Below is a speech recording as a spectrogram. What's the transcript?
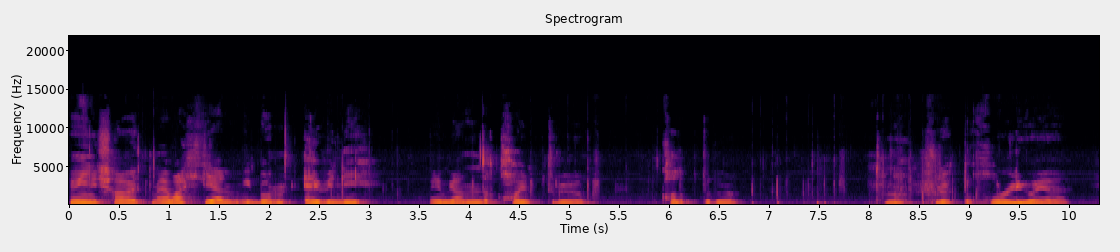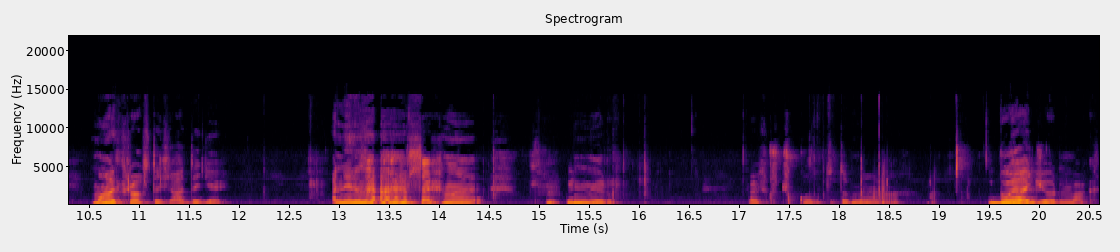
İnşa etmeye başlayalım İbo'nun evini. Benim yanımda kayıp duruyor. Kalıp duruyor. Tamam sürekli horluyor ya. Minecraft'ta sadece. Annene ayarsak mı? Bilmiyorum. Biraz küçük oldu değil mi ya? Boy acıyorum bak.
